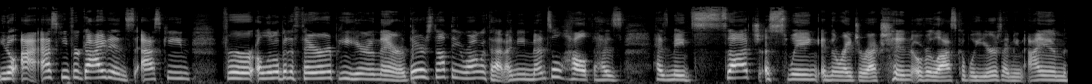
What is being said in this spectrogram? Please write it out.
you know, asking for guidance, asking for a little bit of therapy here and there. There's nothing wrong with that. I mean, mental health has has made such a swing in the right direction over the last couple years. I mean, I am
